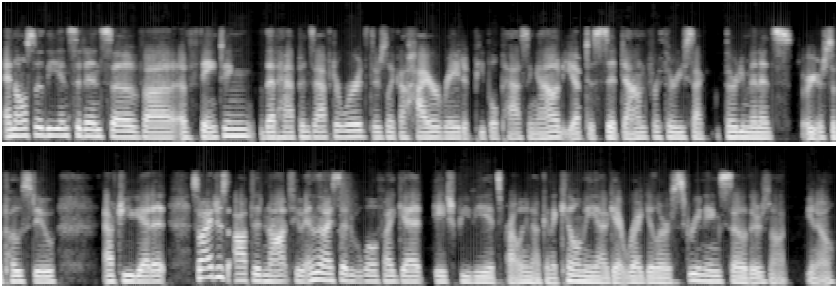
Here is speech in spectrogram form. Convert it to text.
and also the incidence of uh, of fainting that happens afterwards. There's like a higher rate of people passing out. You have to sit down for 30 sec- 30 minutes, or you're supposed to after you get it. So I just opted not to. And then I said, well, if I get HPV, it's probably not going to kill me. I get regular screening, so there's not, you know,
